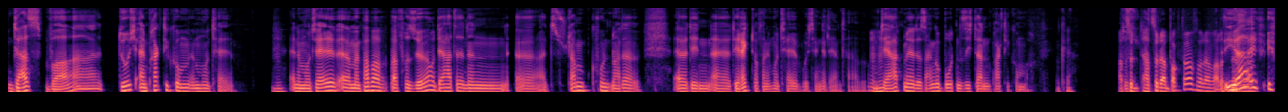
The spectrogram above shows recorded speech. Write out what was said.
Das war durch ein Praktikum im Hotel mhm. in einem Hotel. Äh, mein Papa war Friseur und der hatte einen, äh, als Stammkunden hat er äh, den äh, Direktor von dem Hotel, wo ich dann gelernt habe. Mhm. Und der hat mir das angeboten, dass ich dann ein Praktikum mache. Okay. Hast du, hast du da Bock drauf oder war das? Ja, ich, ich,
